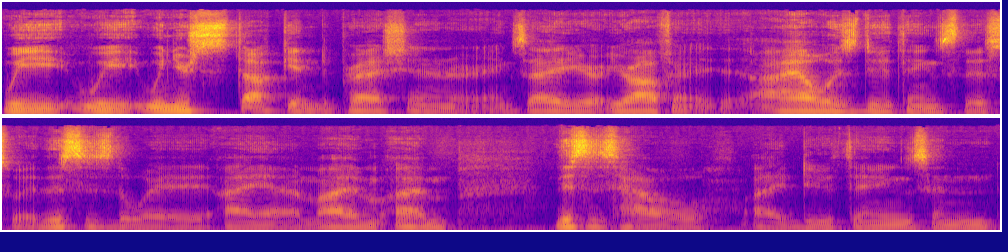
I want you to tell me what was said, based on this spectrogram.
We we when you're stuck in depression or anxiety you're, you're often i always do things this way. This is the way i am. I'm i'm this is how i do things and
